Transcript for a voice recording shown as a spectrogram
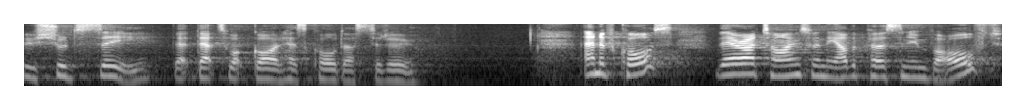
who should see that that's what God has called us to do. And of course, there are times when the other person involved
